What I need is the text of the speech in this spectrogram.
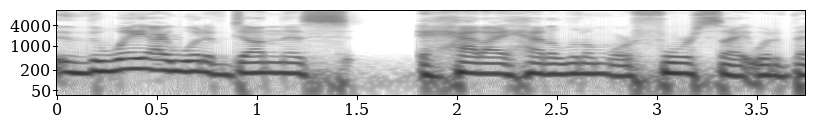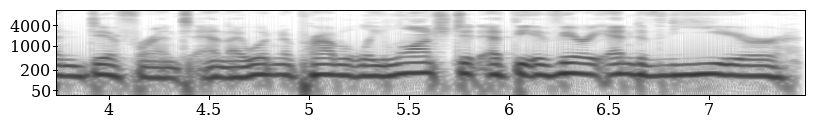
the way I would have done this had I had a little more foresight would have been different, and I wouldn't have probably launched it at the very end of the year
